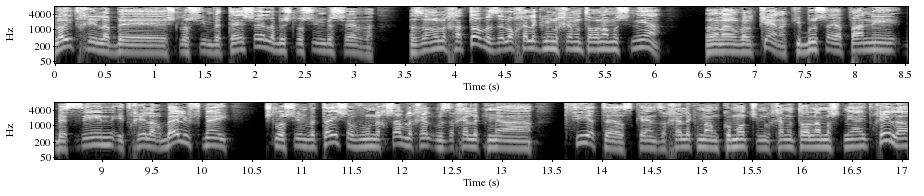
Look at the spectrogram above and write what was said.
לא התחילה ב-39, אלא ב-37. אז אומרים לך, טוב, אז זה לא חלק ממלחמת העולם השנייה. אבל כן, הכיבוש היפני בסין התחיל הרבה לפני 39, והוא נחשב לחלק, וזה חלק מה-theaters, כן? זה חלק מהמקומות שמלחמת העולם השנייה התחילה,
